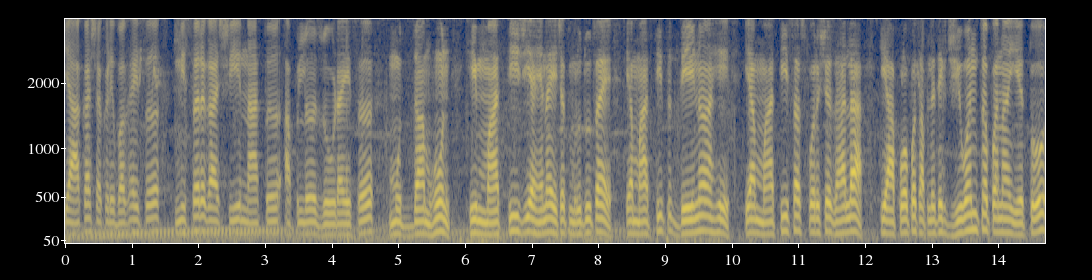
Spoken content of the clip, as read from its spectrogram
या आकाशाकडे बघायचं. निसर्ग निसर्गाशी नातं आपलं जोडायचं मुद्दाम होऊन ही माती जी आहे ना याच्यात मृदूता आहे. या मातीत देणं आहे. या मातीचा स्पर्श झाला की आपोआपच आपल्यात एक जिवंतपणा येतो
